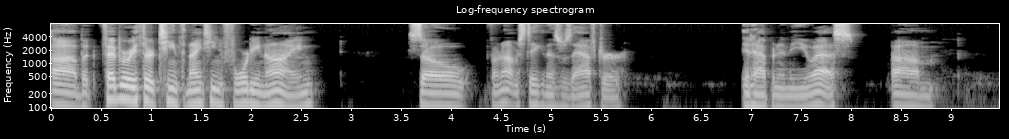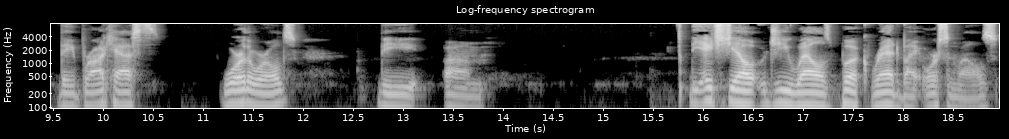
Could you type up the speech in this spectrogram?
uh, but February thirteenth, nineteen forty nine. So if I'm not mistaken, this was after it happened in the U.S. Um, they broadcast War of the Worlds, the um, the H.G. Wells book read by Orson Welles.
